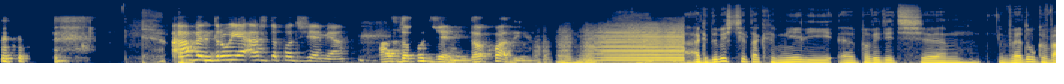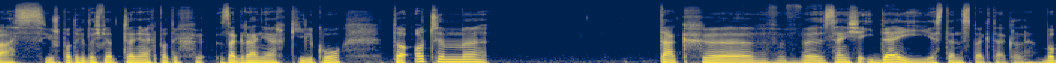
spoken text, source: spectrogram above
A wędruje aż do podziemia. Aż do podziemi, dokładnie. A gdybyście tak mieli e, powiedzieć em, według was, już po tych doświadczeniach, po tych zagraniach kilku, to o czym tak e, w, sensie idei jest ten spektakl? Bo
